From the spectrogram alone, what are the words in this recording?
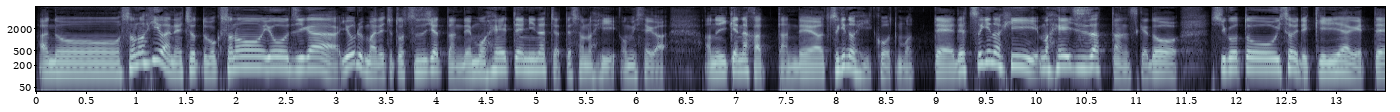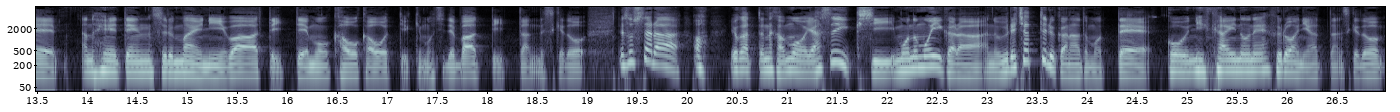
あのーその日はね、ちょっと僕その用事が夜までちょっと続いちゃったんで、もう閉店になっちゃって、その日、お店が。あの、行けなかったんで、次の日行こうと思って、で、次の日、まあ、平日だったんですけど、仕事を急いで切り上げて、あの、閉店する前に、わーって行って、もう買おう買おうっていう気持ちでバーって行ったんですけど、で、そしたら、あ、よかった、なんかもう安いし、物もいいから、あの、売れちゃってるかなと思って、こう、2階のね、フロアにあったんですけど、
